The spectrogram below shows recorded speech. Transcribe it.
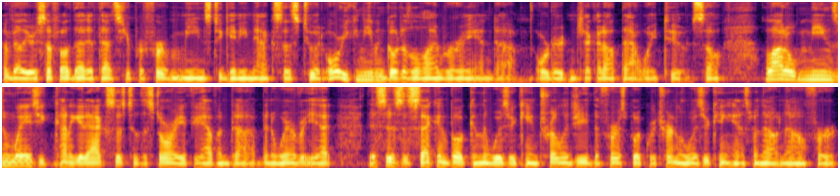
avail yourself of that if that's your preferred means to getting access to it. Or you can even go to the library and uh, order it and check it out that way too. So, a lot of means and ways you can kind of get access to the story if you haven't uh, been aware of it yet. This is the second book in the Wizard King trilogy. The first book, Return of the Wizard King, has been out now for.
